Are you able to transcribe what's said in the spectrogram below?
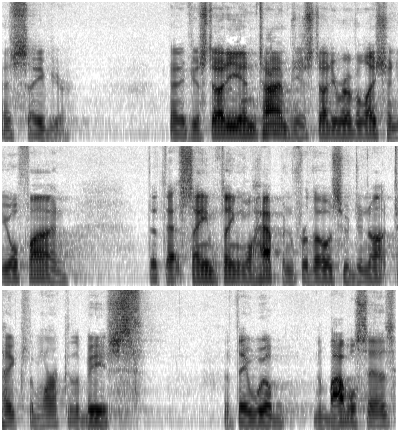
as Savior. And if you study end times, you study Revelation, you'll find that that same thing will happen for those who do not take the mark of the beast. That they will, the Bible says,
